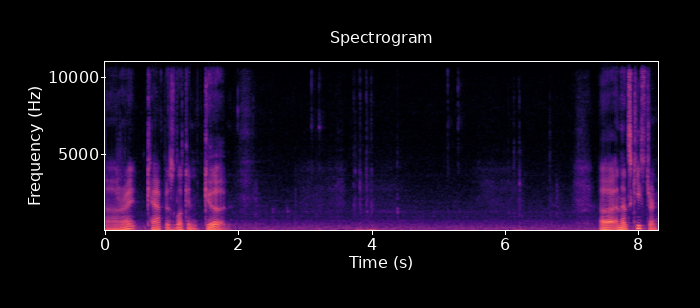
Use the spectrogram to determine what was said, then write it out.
All right, Cap is looking good. Uh, and that's turn.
